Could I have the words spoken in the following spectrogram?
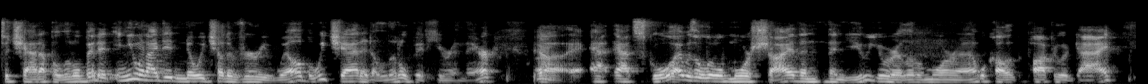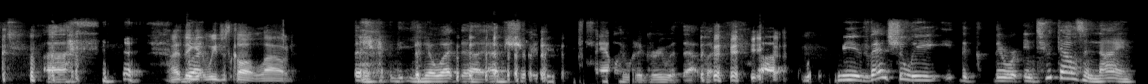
to chat up a little bit and, and, you and i didn't know each other very well but we chatted a little bit here and there yeah. uh, at, at school i was a little more shy than than you you were a little more uh, we'll call it the popular guy uh, i think but, we just call it loud you know what? Uh, I'm sure your family would agree with that. But uh, yeah. we eventually, the, there were in 2009.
